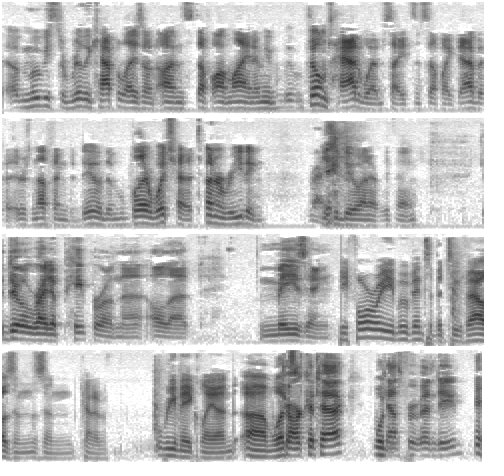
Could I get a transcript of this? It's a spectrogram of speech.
the uh, movies to really capitalize on, on stuff online. I mean, films had websites and stuff like that, but there's nothing to do. The Blair Witch had a ton of reading you could do on everything. You could do it, write a paper on that, all that. Amazing. Before we move into the 2000s and kind of remake land, um, let's Shark Attack. Well- Casper Van Dien. Is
